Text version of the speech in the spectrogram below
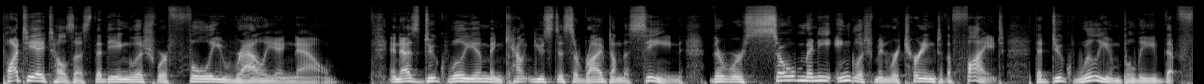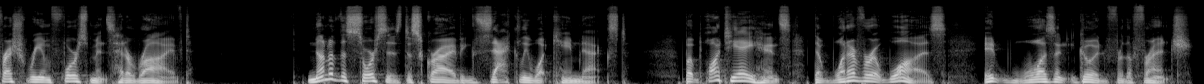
Poitiers tells us that the English were fully rallying now. And as Duke William and Count Eustace arrived on the scene, there were so many Englishmen returning to the fight that Duke William believed that fresh reinforcements had arrived. None of the sources describe exactly what came next, but Poitiers hints that whatever it was, it wasn't good for the French.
